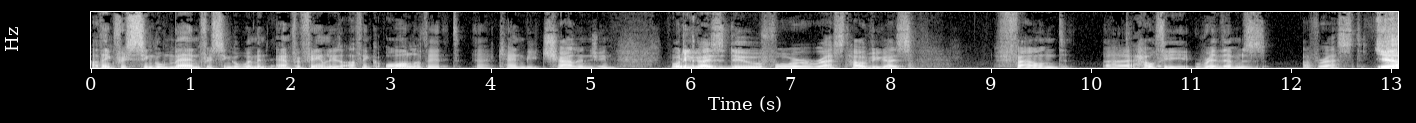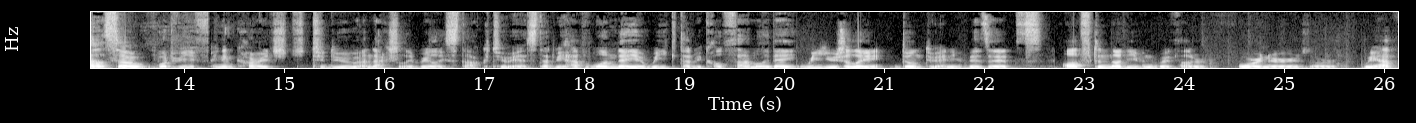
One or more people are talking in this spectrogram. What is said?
I think for single men, for single women, and for families, I think all of it uh, can be challenging. What do you guys do for rest? How have you guys found uh, healthy rhythms of rest? Yeah, so what we've been encouraged to do and actually really stuck to is that we have one day a week that we call Family Day. We usually don't do any visits, often not even with other foreigners or we have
